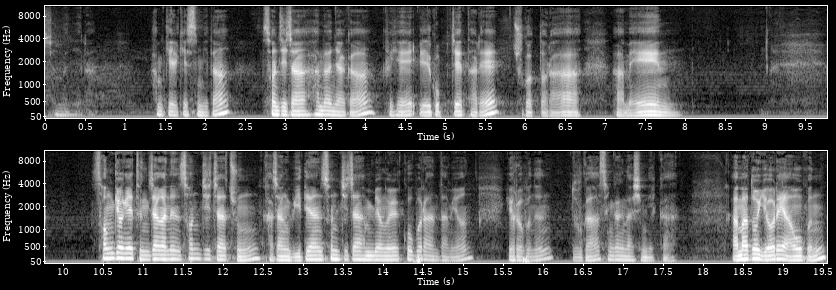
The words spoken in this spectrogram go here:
하셨느니라 함께 읽겠습니다 선지자 하나냐가 그해 일곱째 달에 죽었더라 아멘 성경에 등장하는 선지자 중 가장 위대한 선지자 한 명을 꼽으라 한다면 여러분은 누가 생각나십니까? 아마도 열의 아홉은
